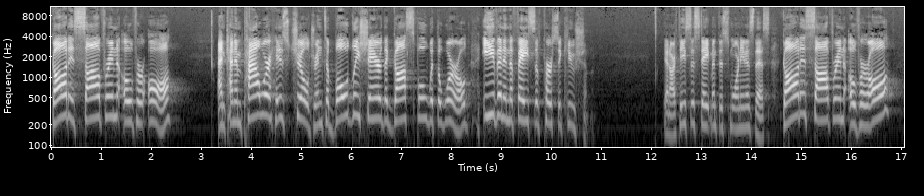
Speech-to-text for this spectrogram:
God is sovereign over all and can empower his children to boldly share the gospel with the world, even in the face of persecution. Again, our thesis statement this morning is this God is sovereign over all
